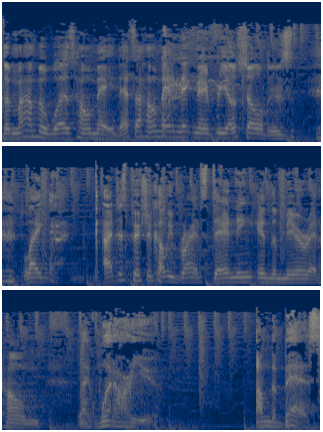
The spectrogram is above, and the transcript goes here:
The Mamba was homemade. That's a homemade nickname for your shoulders. Like, I just picture Kobe Bryant standing in the mirror at home, like, what are you? I'm the best.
